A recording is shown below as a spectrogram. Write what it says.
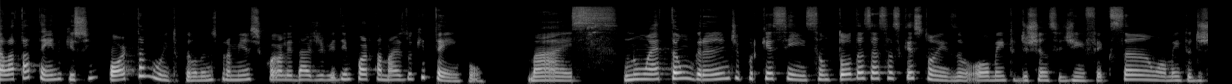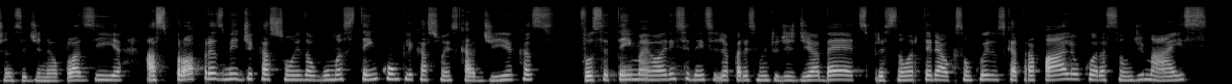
ela está tendo, que isso importa muito. Pelo menos para mim, essa qualidade de vida importa mais do que tempo mas não é tão grande porque, sim, são todas essas questões: o aumento de chance de infecção, o aumento de chance de neoplasia, as próprias medicações, algumas têm complicações cardíacas. Você tem maior incidência de aparecimento de diabetes, pressão arterial, que são coisas que atrapalham o coração demais.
